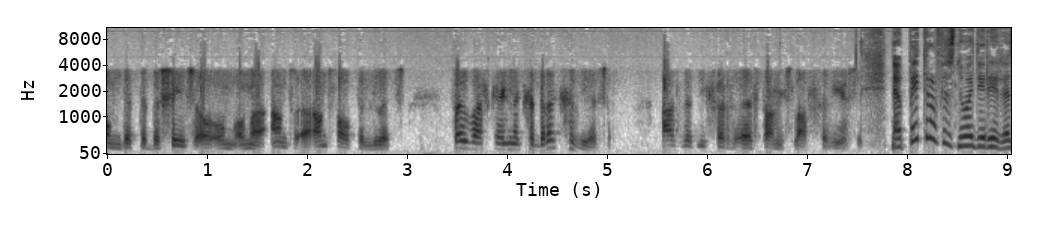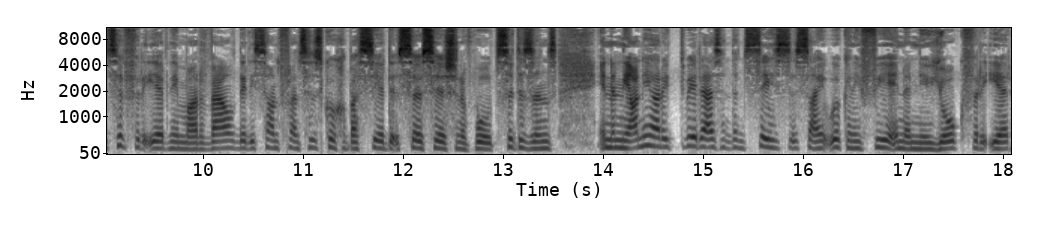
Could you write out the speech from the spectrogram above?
om dit te bevestig om om 'n aanval te loods sou waarskynlik gedruk gewees het as dit nie vir uh, Stanislav gewees het. Nou Petrov is nooit deur die Russe vereer nie, maar wel deur die San Francisco gebaseerde Association of World Citizens en in Januarie 2006 is hy ook in die VN in New York vereer.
